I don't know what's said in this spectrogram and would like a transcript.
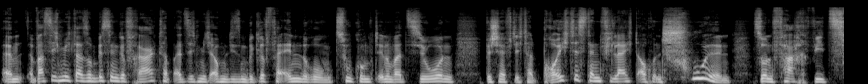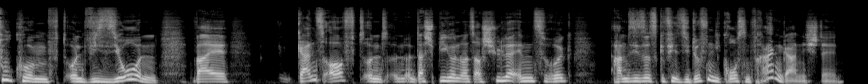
Ähm, was ich mich da so ein bisschen gefragt habe, als ich mich auch mit diesem Begriff Veränderung, Zukunft, Innovation beschäftigt hat, bräuchte es denn vielleicht auch in Schulen so ein Fach wie Zukunft und Vision? Weil ganz oft, und, und das spiegeln uns auch SchülerInnen zurück, haben sie so das Gefühl, sie dürfen die großen Fragen gar nicht stellen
